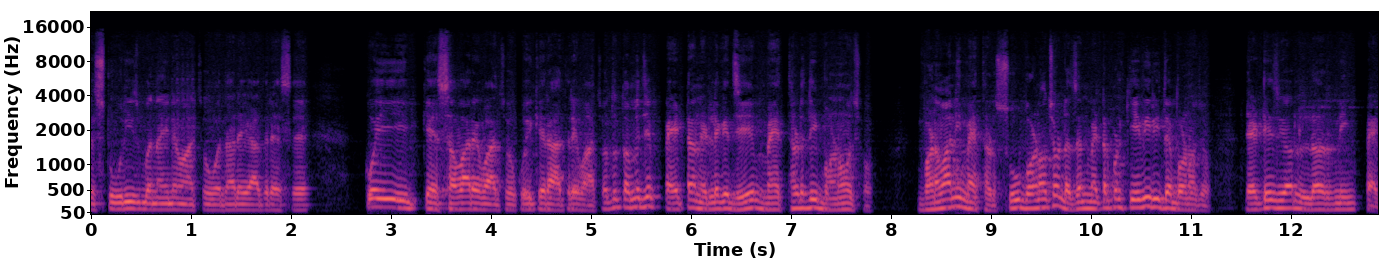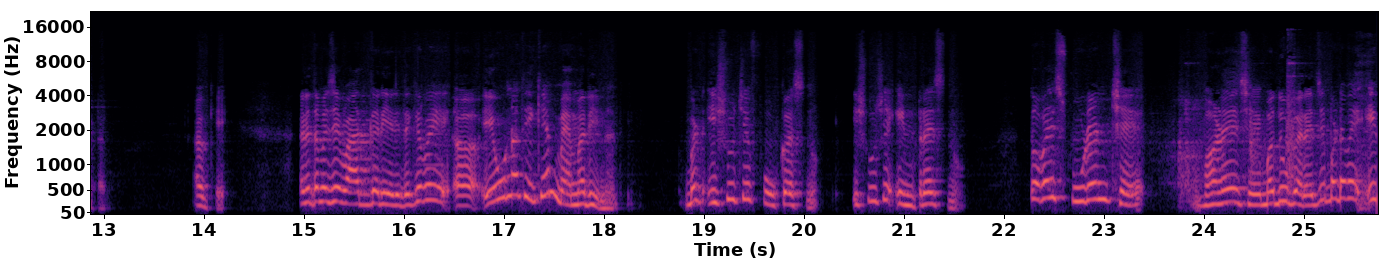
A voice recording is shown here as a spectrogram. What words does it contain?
કે સ્ટોરીઝ બનાવીને વાંચો વધારે યાદ રહેશે. કોઈ કે સવારે વાંચો કોઈ કે રાત્રે વાંચો. તો તમે જે પેટર્ન એટલે કે જે મેથડથી ભણો છો ભણવાની મેથડ શું ભણો છો ડઝન્ટ મેટર પણ કેવી રીતે ભણો છો? That is your learning pattern okay અને તમે જે વાત કરી એ રીતે કે ભાઈ એવું નથી કે મેમરી નથી બટ ઇશ્યુ છે ફોકસનો ઇશ્યુ છે ઇન્ટરેસ્ટનો તો હવે સ્ટુડન્ટ છે ભણે છે, બધું કરે છે બટ હવે એ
